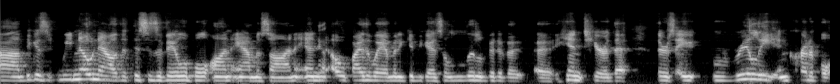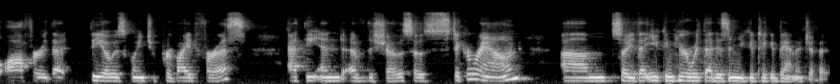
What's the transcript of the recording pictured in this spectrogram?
um, because we know now that this is available on Amazon. And oh, by the way, I'm going to give you guys a little bit of a, a hint here that there's a really incredible offer that Theo is going to provide for us at the end of the show. So stick around um, so that you can hear what that is and you can take advantage of it.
